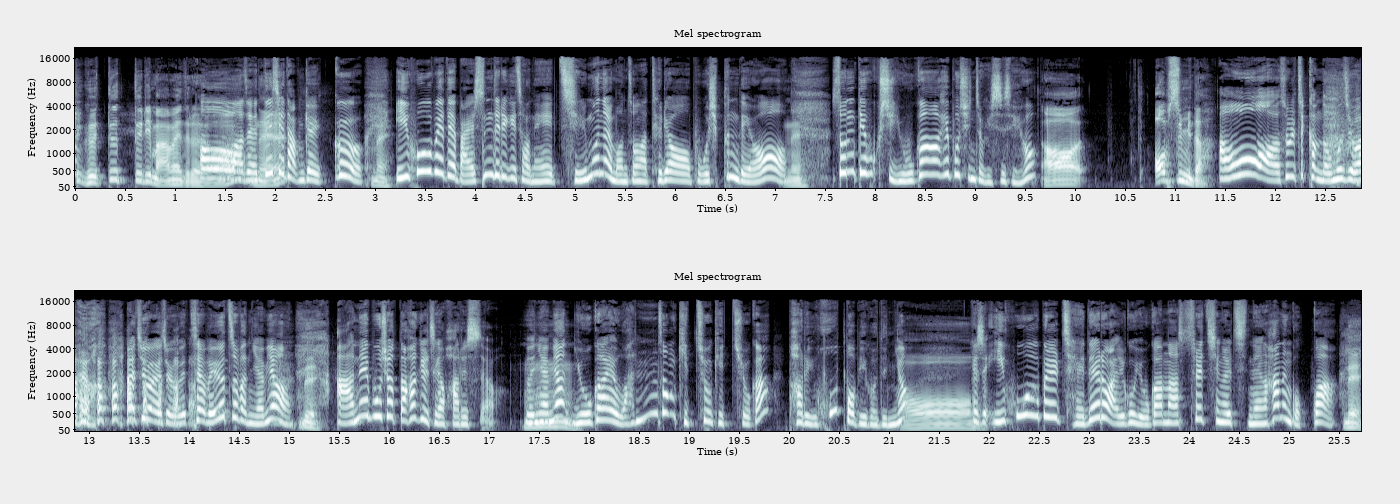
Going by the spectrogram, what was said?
뜨- 그 뜻들이 마음에 들어요. 어, 맞아요. 네. 뜻이 담겨 있고 네. 이 호흡에 대해 말씀드리기 전에 질문을 먼저 하나 드려보고 싶은데요. 네. 쏜디 혹시 요가 해보신 적 있으세요? 아, 없습니다. 어, 솔직함 너무 좋아요. 아, 좋아요, 좋아요. 제가 왜 여쭤봤냐면 네. 안 해보셨다 하길 제가 바랬어요. 왜냐면 음. 요가의 완전 기초 기초가 바로 이 호흡법이거든요. 어. 그래서 이 호흡을 제대로 알고 요가나 스트레칭을 진행하는 것과 네.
